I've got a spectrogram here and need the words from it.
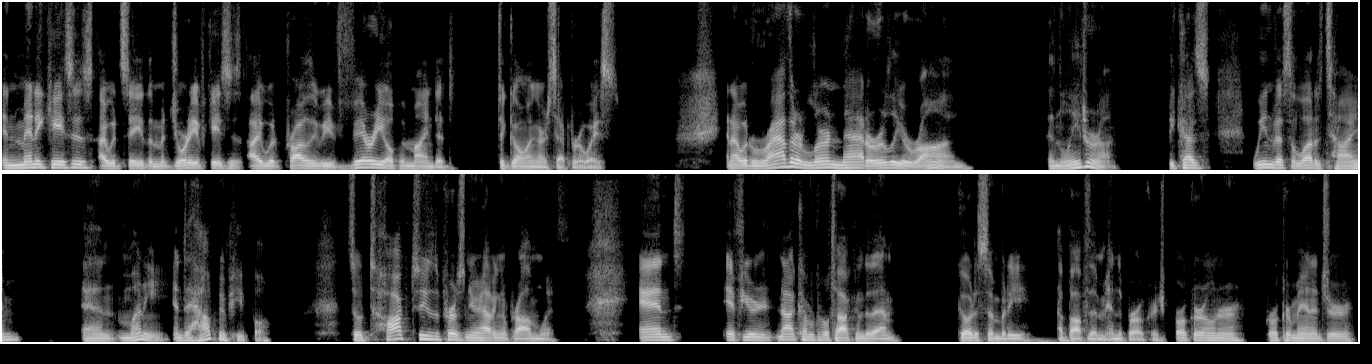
in many cases, I would say the majority of cases, I would probably be very open minded to going our separate ways. And I would rather learn that earlier on than later on because we invest a lot of time and money into helping people. So talk to the person you're having a problem with. And if you're not comfortable talking to them, go to somebody above them in the brokerage, broker owner, broker manager.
